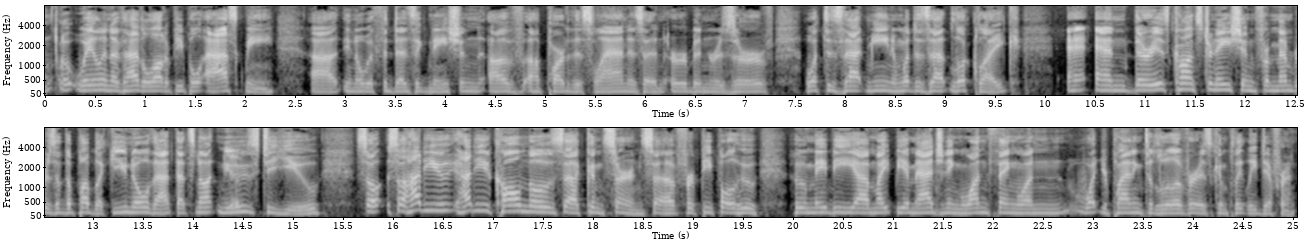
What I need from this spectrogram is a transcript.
Uh, Waylon, I've had a lot of people ask me, uh, you know, with the designation of uh, part of this land as an urban reserve, what does that mean and what does that look like? And, and, there is consternation from members of the public. You know that. That's not news yep. to you. So, so how do you how do you calm those uh, concerns uh, for people who who maybe uh, might be imagining one thing when what you're planning to deliver is completely different?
